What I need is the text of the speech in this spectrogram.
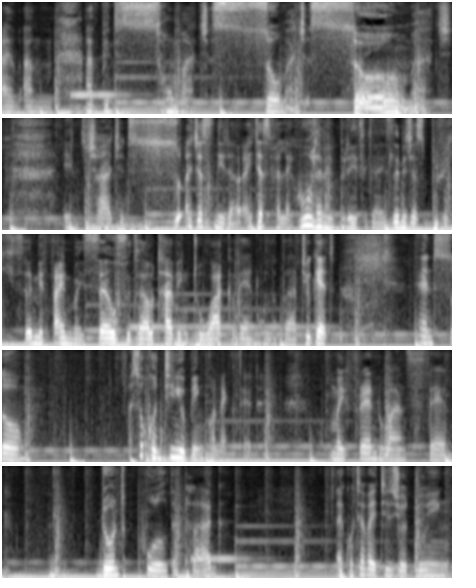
I'm, I'm I've been so much, so much, so much in charge and so I just need a, I just felt like oh let me breathe guys let me just breathe let me find myself without having to work there and all of that you get and so so continue being connected. My friend once said, Don't pull the plug. Like whatever it is you're doing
